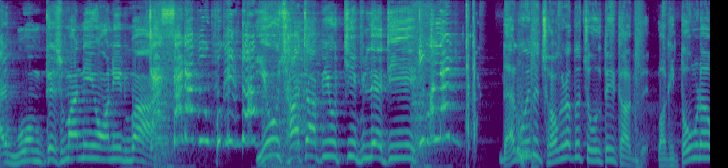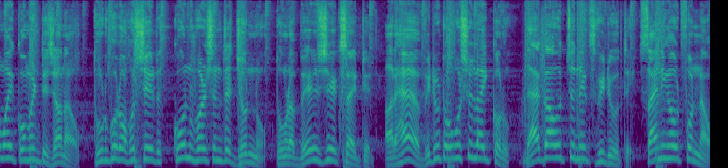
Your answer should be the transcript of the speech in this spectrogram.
আর বোমকেশ মানেই অনির্বাণ। Shut up, you fucking dog! You shut up you cheap lady কি বললেন দেখো, এতে ঝগড়া তো চলতেই থাকবে। বাকি তোমরা আমায় কমেন্টে জানাও, দুর্গ রহস্যের কোন ভার্সনটার জন্য তোমরা বেশি এক্সাইটেড আর হ্যাঁ ভিডিওটা অবশ্যই লাইক করো। দেখা হচ্ছে নেক্সট ভিডিওতে সাইনিং আউট ফর নাও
